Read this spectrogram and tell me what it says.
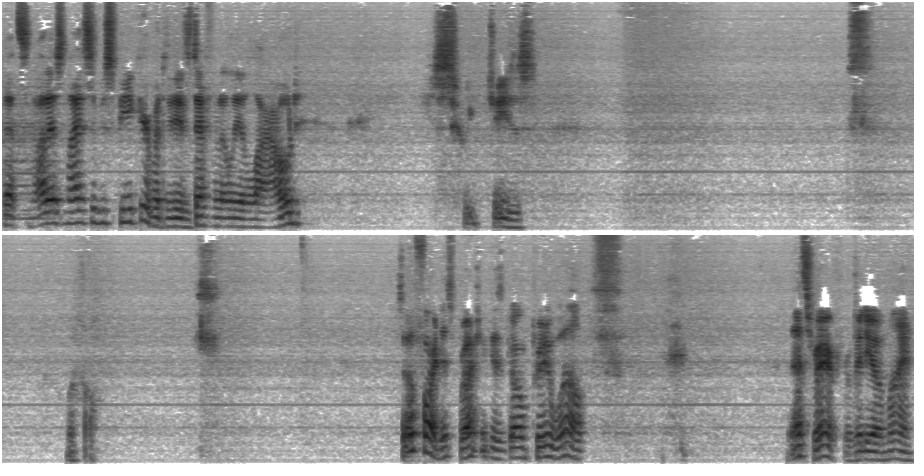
That's not as nice of a speaker, but it is definitely loud. Sweet Jesus. Wow. So far, this project is going pretty well. That's rare for a video of mine.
